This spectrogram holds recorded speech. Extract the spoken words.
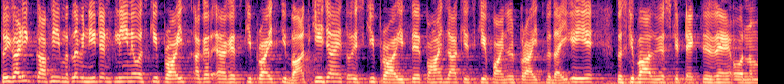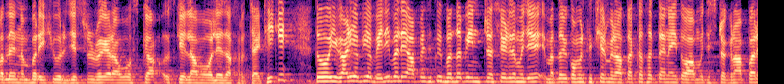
तो ये गाड़ी काफ़ी मतलब नीट एंड क्लीन है और उसकी प्राइस अगर अगर इसकी प्राइस की बात की जाए तो इसकी प्राइस से पाँच लाख इसकी फाइनल प्राइस बताई गई है। तो उसके बाद भी उसके टैक्सेस हैं और मतलब नंबर इशू रजिस्टर वगैरह, वो उसका, उसके अलावा अलहदा खर्चा है, ठीक है? तो ये गाड़ी अभी अवेलेबल है, आप में से कोई बंदा भी इंटरेस्टेड है मुझे मतलब कॉमेंट सेक्शन में रहा कर सकते हैं, नहीं तो आप मुझे इंस्टाग्राम पर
